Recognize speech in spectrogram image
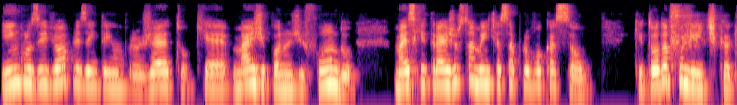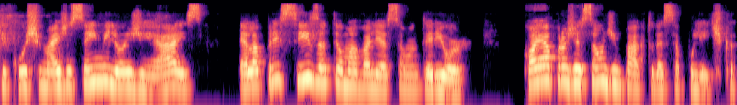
inclusive, eu apresentei um projeto que é mais de pano de fundo, mas que traz justamente essa provocação, que toda política que custe mais de 100 milhões de reais, ela precisa ter uma avaliação anterior. Qual é a projeção de impacto dessa política?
